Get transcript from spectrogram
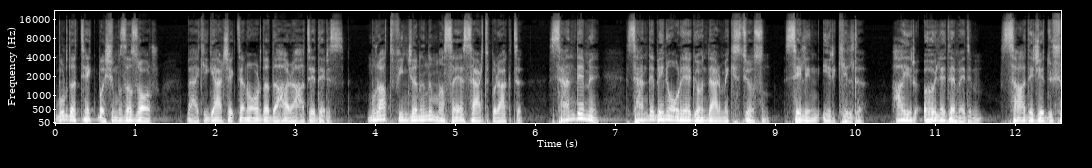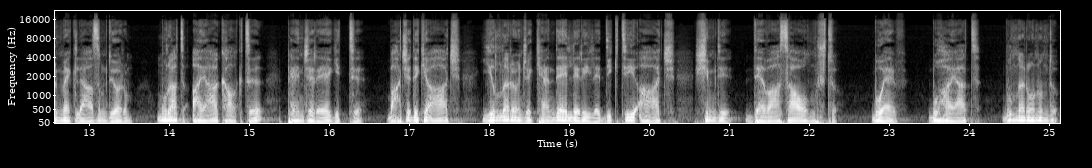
Burada tek başımıza zor. Belki gerçekten orada daha rahat ederiz. Murat fincanını masaya sert bıraktı. Sen de mi? Sen de beni oraya göndermek istiyorsun. Selin irkildi. Hayır öyle demedim. Sadece düşünmek lazım diyorum. Murat ayağa kalktı, pencereye gitti. Bahçedeki ağaç, yıllar önce kendi elleriyle diktiği ağaç, şimdi devasa olmuştu. Bu ev, bu hayat, bunlar onundu.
